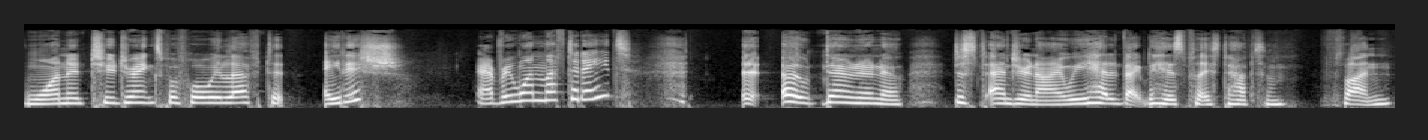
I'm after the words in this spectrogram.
one or two drinks before we left at eight-ish. Everyone left at eight? Uh, oh, no, no, no. Just Andrew and I. We headed back to his place to have some fun,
